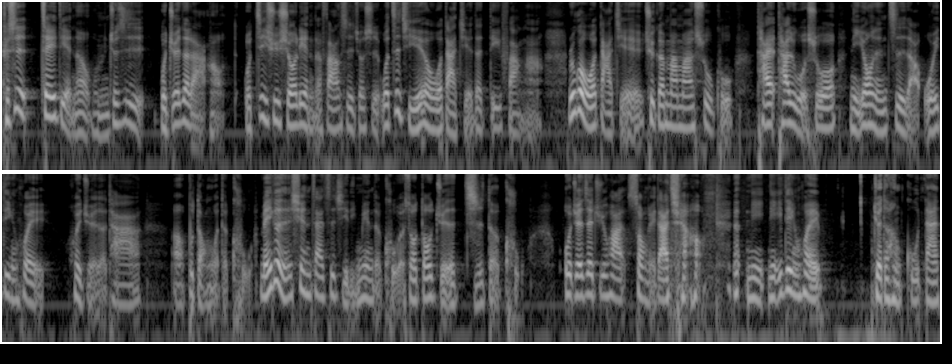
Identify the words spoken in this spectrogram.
可是这一点呢，我们就是我觉得啦，哈，我继续修炼的方式就是我自己也有我打结的地方啊。如果我打结去跟妈妈诉苦，她她如果说你庸人自扰，我一定会会觉得她呃不懂我的苦。每一个人现在自己里面的苦的时候，都觉得值得苦。我觉得这句话送给大家哈，你你一定会。觉得很孤单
